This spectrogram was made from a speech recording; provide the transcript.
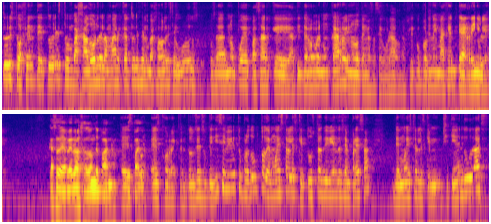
tú eres tu agente, tú eres tu embajador de la marca, tú eres el embajador de seguros. O sea, no puede pasar que a ti te roben un carro y no lo tengas asegurado. ¿Me explico? Porque es una imagen terrible. Casa de herrero, asadón de pano. Es, es correcto. Entonces, utilice y vive tu producto, demuéstrales que tú estás viviendo esa empresa, demuéstrales que si tienen dudas,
